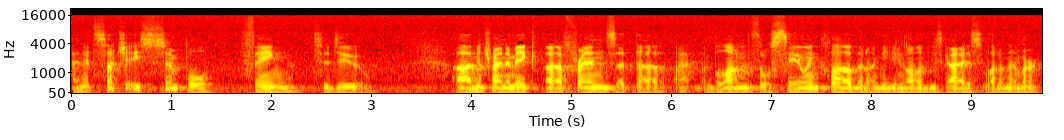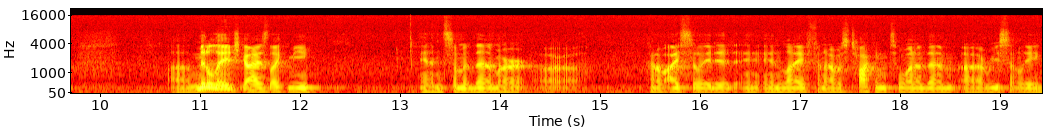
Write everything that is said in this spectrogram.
and it's such a simple thing to do. Uh, I've been trying to make uh, friends at the, I belong to this little sailing club, and I'm meeting all of these guys. A lot of them are uh, middle aged guys like me, and some of them are, are kind of isolated in, in, life. And I was talking to one of them uh, recently,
